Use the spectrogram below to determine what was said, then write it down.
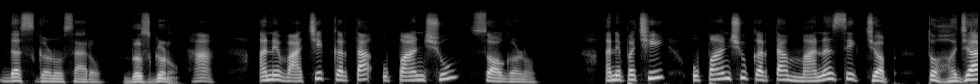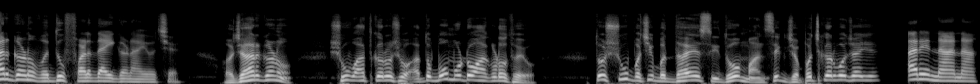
દસ ગણો સારો. દસ ગણો. હા. અને વાચિક કરતાં ઉપાંશુ સો ગણો. અને પછી ઉપાંશુ કરતા માનસિક જપ તો હજાર ગણો વધુ ફળદાયી ગણાયો છે. હજાર ગણો? શું વાત કરો છો? આ તો બહુ મોટો આંકડો થયો. તો શું પછી બધાએ સીધો માનસિક જપ જ કરવો જોઈએ? અરે ના ના.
